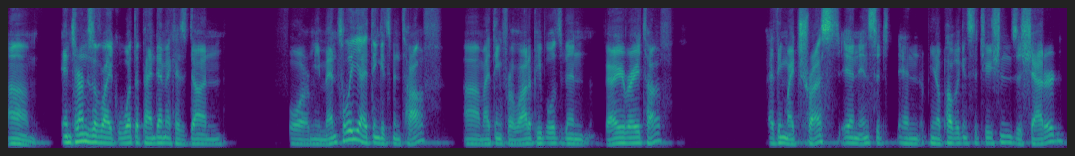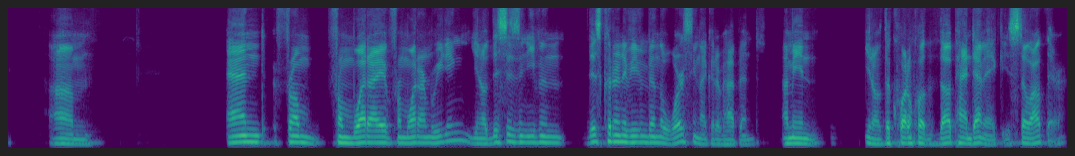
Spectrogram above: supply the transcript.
Um, in terms of like what the pandemic has done for me mentally, I think it's been tough. Um, I think for a lot of people, it's been very very tough. I think my trust in instit- in you know public institutions is shattered. Um, and from from what i from what i'm reading you know this isn't even this couldn't have even been the worst thing that could have happened. I mean you know the quote unquote the pandemic is still out there.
